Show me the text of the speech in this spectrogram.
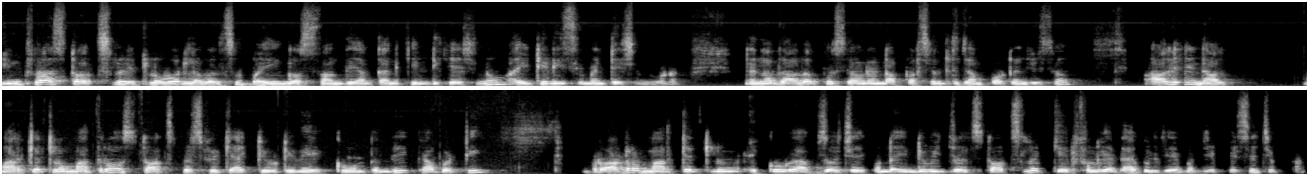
ఇన్ఫ్రా స్టాక్స్లో ఎట్ లోవర్ లెవెల్స్ బయింగ్ వస్తుంది అంటానికి ఇండికేషన్ ఐటీడీ సిమెంటేషన్ కూడా. నిన్న దాదాపు seven and half percent jump అవటం చూసాం. ఆల్ ఇన్ ఆల్ మార్కెట్లో మాత్రం స్టాక్ స్పెసిఫిక్ యాక్టివిటీనే ఎక్కువ ఉంటుంది. కాబట్టి బ్రాడర్ మార్కెట్ను ఎక్కువగా అబ్జర్వ్ చేయకుండా ఇండివిజువల్ స్టాక్స్లో కేర్ఫుల్గా డాబుల్ చేయమని చెప్పేసి చెప్తాను.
